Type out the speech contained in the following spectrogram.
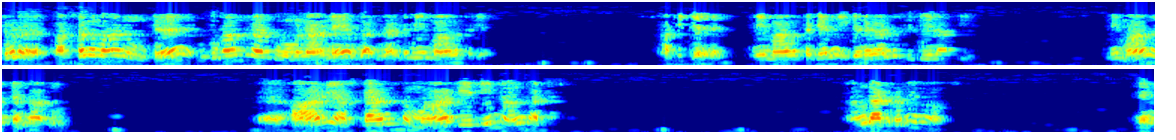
ඒකට පස්සඟ මහණුන්ට බුදුහාමුදුරන්ට වමනා නැහැ ගන්නන්න මේ මාවත ගැන. අපිට මේ මාවත ගැන ඉගෙන ගන්න සිදු වෙලා තියෙනවා. මේ මාවත නම් ආර්ය අෂ්ටාංග මාර්ගයේ තියෙන අංග 8. අංග 8 තමයි මාවත. දැන්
